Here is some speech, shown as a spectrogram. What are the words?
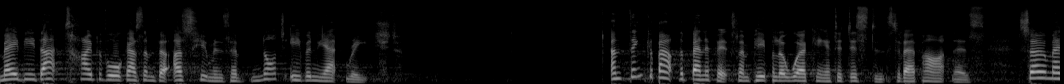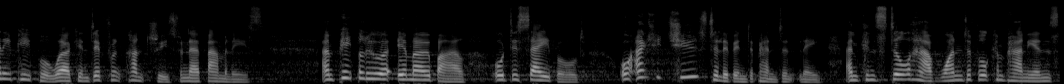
maybe that type of orgasm that us humans have not even yet reached. And think about the benefits when people are working at a distance to their partners. So many people work in different countries from their families. And people who are immobile or disabled or actually choose to live independently and can still have wonderful companions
